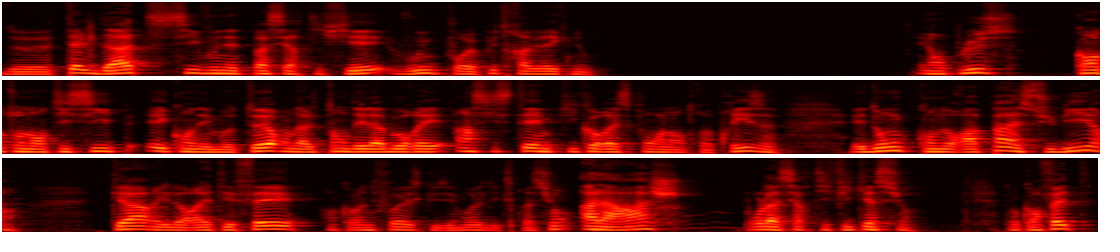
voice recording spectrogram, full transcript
de telle date, si vous n'êtes pas certifié, vous ne pourrez plus travailler avec nous. Et en plus, quand on anticipe et qu'on est moteur, on a le temps d'élaborer un système qui correspond à l'entreprise, et donc qu'on n'aura pas à subir, car il aura été fait, encore une fois, excusez-moi de l'expression, à l'arrache pour la certification. Donc en fait,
